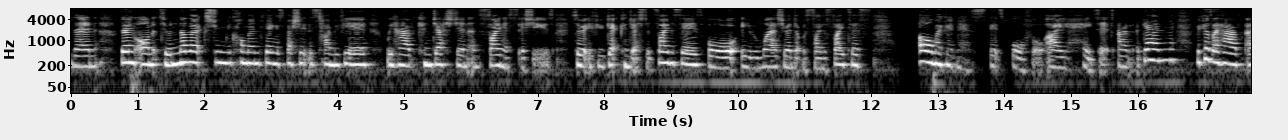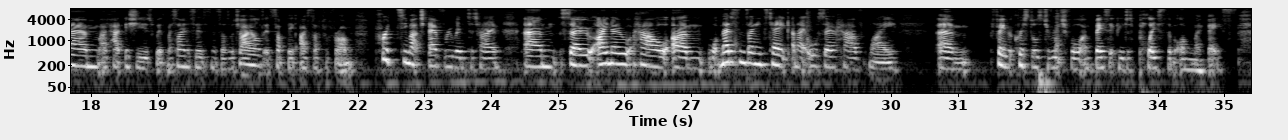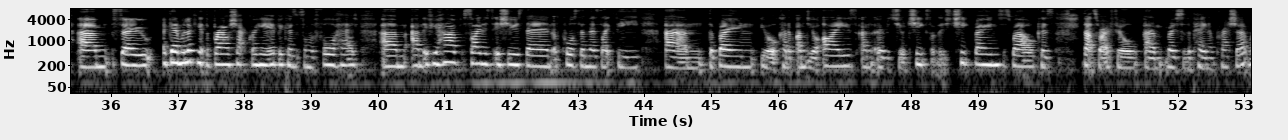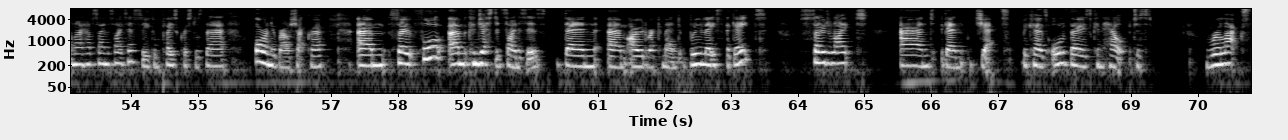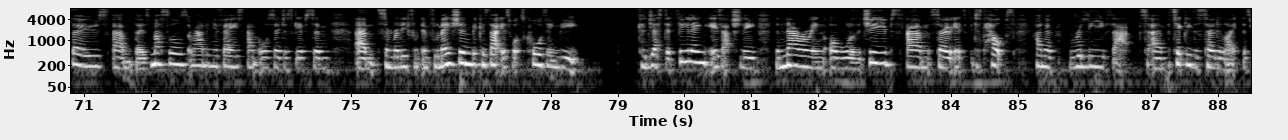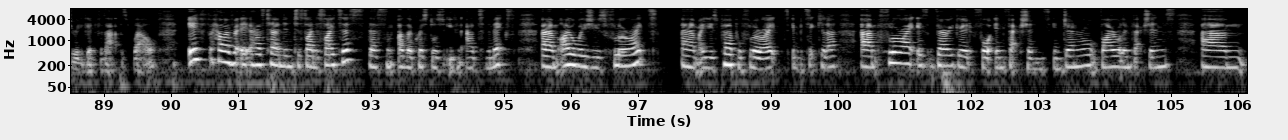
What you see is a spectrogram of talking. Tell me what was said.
then going on to another extremely common thing, especially at this time of year, we have congestion and sinus issues. So if you get congested sinuses, or even worse, you end up with sinusitis, Oh my goodness, it's awful. I hate it. And again, because I have um I've had issues with my sinuses since I was a child, it's something I suffer from pretty much every winter time. Um so I know how um what medicines I need to take and I also have my um favorite crystals to reach for and basically just place them on my face. Um, so again, we're looking at the brow chakra here because it's on the forehead. Um, and if you have sinus issues, then of course, then there's like the um, the bone, your kind of under your eyes and over to your cheeks, like those cheekbones as well, because that's where I feel um, most of the pain and pressure when I have sinusitis. So you can place crystals there or on your brow chakra. Um, so for um, congested sinuses, then um, I would recommend blue lace agate, sodalite, and again jet because all of those can help just relax those um, those muscles around in your face and also just give some um, some relief from inflammation because that is what's causing the congested feeling is actually the narrowing of all of the tubes. Um, so it just helps kind of relieve that. Um, particularly the sodalite is really good for that as well. If, however, it has turned into sinusitis, there's some other crystals that you can add to the mix. Um, I always use fluorite Um, I use purple fluorite in particular. Um, fluorite is very good for infections in general, viral infections. Um,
